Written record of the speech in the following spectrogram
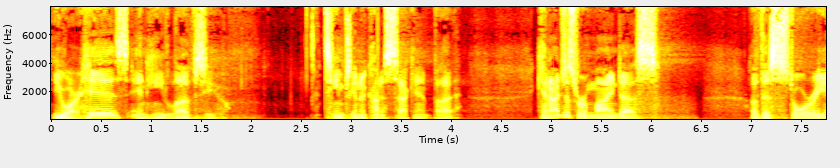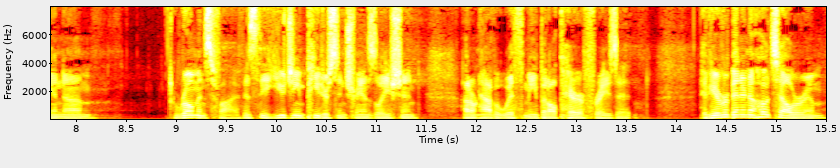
You are his and he loves you. Team's going to come in a second, but can I just remind us of this story in um, Romans 5. It's the Eugene Peterson translation. I don't have it with me, but I'll paraphrase it. Have you ever been in a hotel room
